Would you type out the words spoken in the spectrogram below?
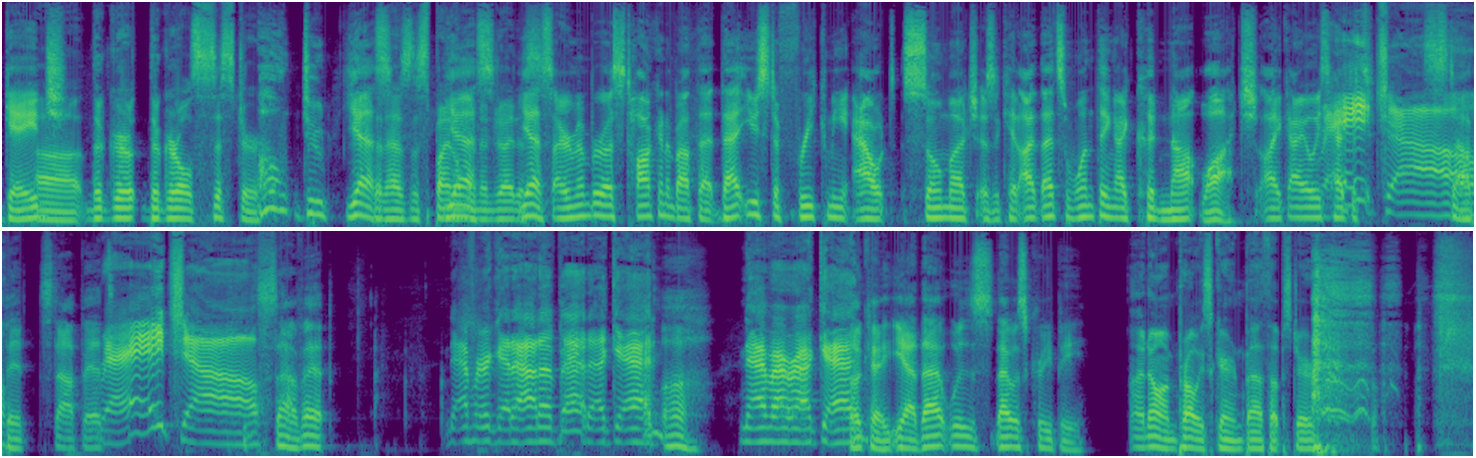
Gage. Uh, the girl, the girl's sister oh, dude, yes. that has the spinal yes, meningitis. Yes, I remember us talking about that. That used to freak me out so much as a kid. I, that's one thing I could not watch. Like I always had to Rachel. stop it, stop it, Rachel. stop it. Never get out of bed again. Ugh. Never again. Okay, yeah, that was that was creepy. I know. I'm probably scaring Beth upstairs.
